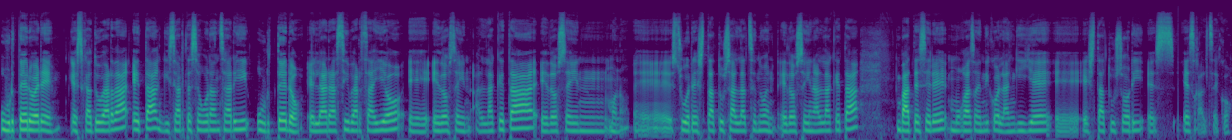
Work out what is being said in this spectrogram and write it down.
urtero ere eskatu behar da, eta gizarte segurantzari urtero helarazi behar zaio e, edozein aldaketa, edozein, bueno, e, zuere estatus aldatzen duen edozein aldaketa, batez ere mugaz gaindiko langile e, estatus hori ez, ez galtzeko.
